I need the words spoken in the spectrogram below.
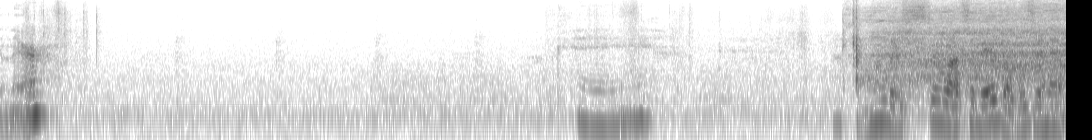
in there. Okay. Oh, there's still lots of air bubbles in it.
